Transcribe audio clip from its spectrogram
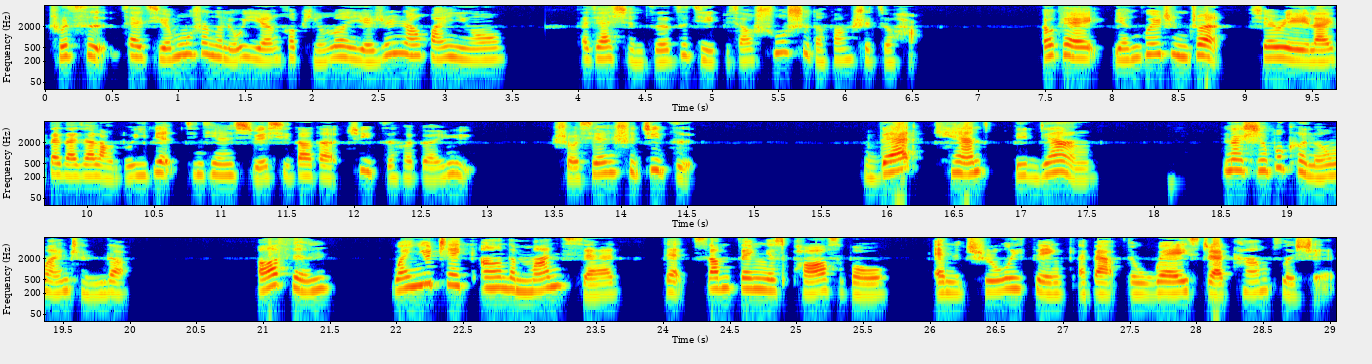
除此，在节目上的留言和评论也仍然欢迎哦。大家选择自己比较舒适的方式就好。OK，言归正传，Sherry 来带大家朗读一遍今天学习到的句子和短语。首先是句子 ：That can't be done，那是不可能完成的。Often, when you take on the mindset that something is possible and truly think about the ways to accomplish it.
